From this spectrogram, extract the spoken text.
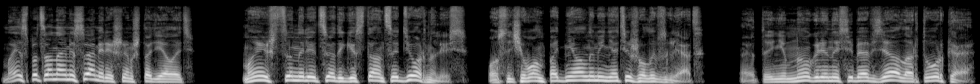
Мы с пацанами сами решим, что делать». Мышцы на лице дагестанца дернулись, после чего он поднял на меня тяжелый взгляд. «А ты немного ли на себя взял, Артурка?»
